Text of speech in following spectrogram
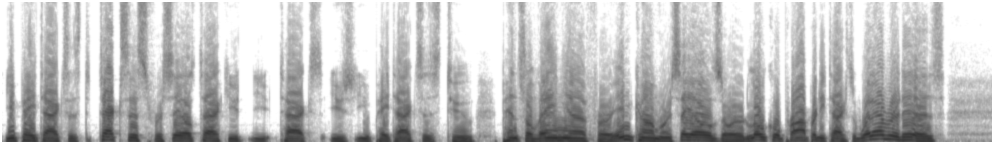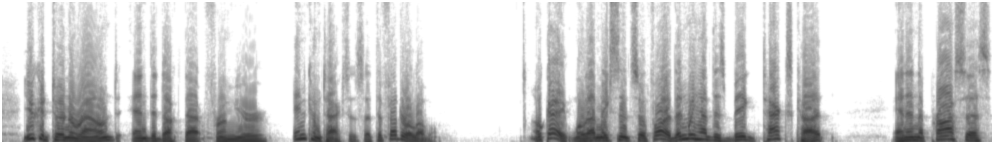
You pay taxes to Texas for sales tax. You, you tax you you pay taxes to Pennsylvania for income or sales or local property taxes, whatever it is. You could turn around and deduct that from your income taxes at the federal level. Okay, well that makes sense so far. Then we have this big tax cut and in the process,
